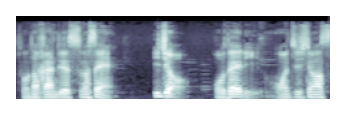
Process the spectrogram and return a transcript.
そんな感じですいません。以上お便りお待ちしてます。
